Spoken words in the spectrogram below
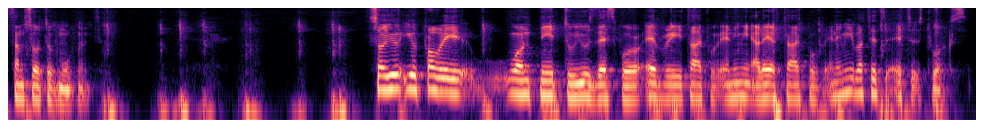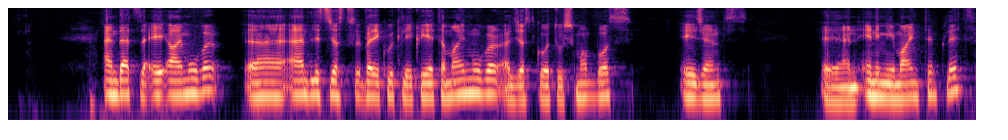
some sort of movement. So you, you probably won't need to use this for every type of enemy, a rare type of enemy, but it, it, it works. And that's the AI mover. Uh, and let's just very quickly create a mine mover. I'll just go to Shmup Boss, agents, an enemy mine template.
